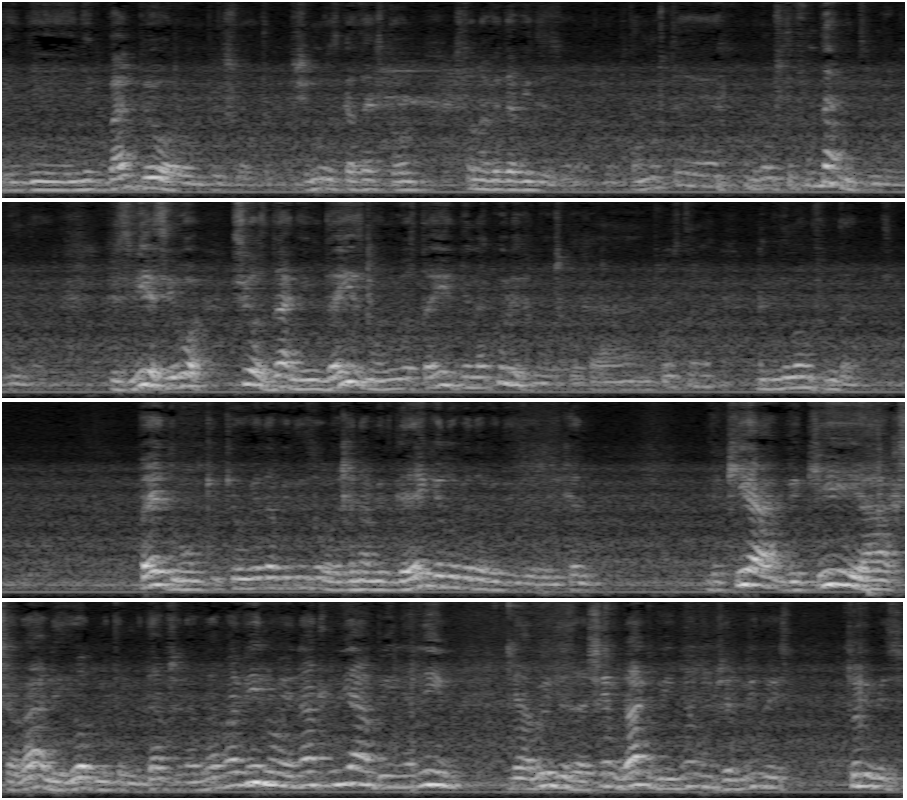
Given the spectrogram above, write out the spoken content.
и не, не к Бальпиору он пришел. Так почему сказать, что он, что он Авидавидизор? потому что, потому что фундамент у него гнилой. То есть весь его, все здание иудаизма у него стоит не на курих ножках, а просто на, на гнилом фундаменте. поэтому он כעובד דוד אזור, וכן המתגאה כעובד דוד אזור, וכן וכי ההכשרה להיות מתלמידיו של אברהם אבינו אינה תלויה בעניינים מעבוד את השם רק בעניינים של מידויס, טויביס.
